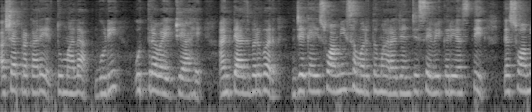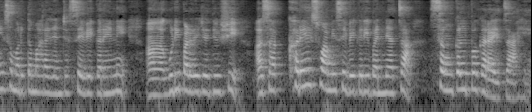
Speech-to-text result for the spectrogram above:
अशा प्रकारे तुम्हाला गुढी उतरवायची आहे. आणि त्याचबरोबर जे काही स्वामी समर्थ महाराजांचे सेवेकरी असतील त्या स्वामी समर्थ महाराजांच्या सेवेकरीने गुढीपाडव्याच्या दिवशी असा खरे स्वामी सेवेकरी बनण्याचा संकल्प करायचा आहे.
